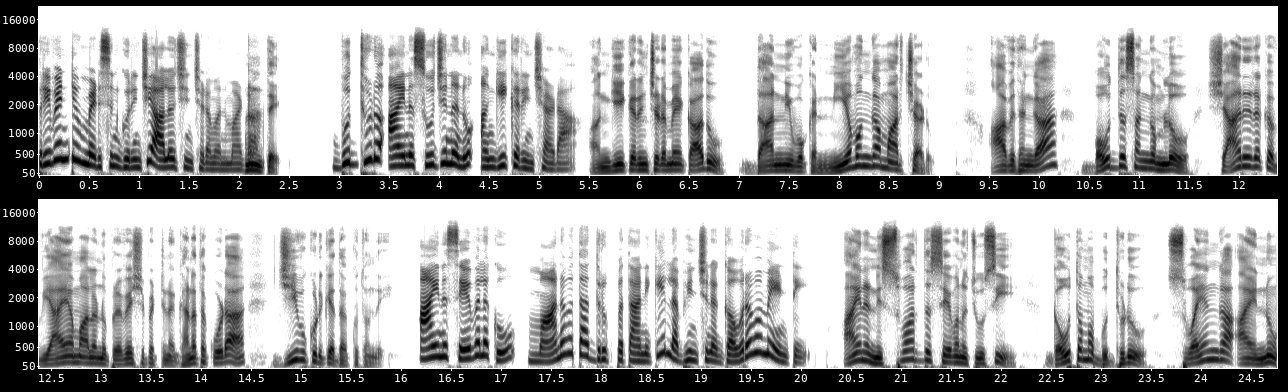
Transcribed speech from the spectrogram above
ప్రివెంటివ్ మెడిసిన్ గురించి ఆలోచించడం అన్నమాట. అంతే. బుద్ధుడు ఆయన సూచనను అంగీకరించాడా? అంగీకరించడమే కాదు దాన్ని ఒక నియమంగా మార్చాడు. ఆ విధంగా బౌద్ధ సంఘంలో శారీరక వ్యాయామాలను ప్రవేశపెట్టిన ఘనత కూడా జీవకుడికే దక్కుతుంది. ఆయన సేవలకు మానవతా దృక్పథానికి లభించిన గౌరవమేంటి ఆయన నిస్వార్థ సేవను చూసి గౌతమ బుద్ధుడు స్వయంగా ఆయన్ను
